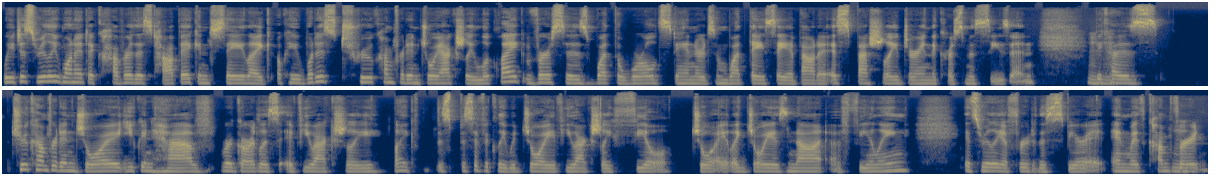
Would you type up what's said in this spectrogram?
we just really wanted to cover this topic and say like okay what does true comfort and joy actually look like versus what the world standards and what they say about it especially during the christmas season? Mm-hmm. because true comfort and joy you can have regardless if you actually like specifically with joy if you actually feel joy. Like joy is not a feeling it's really a fruit of the spirit and with comfort mm.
